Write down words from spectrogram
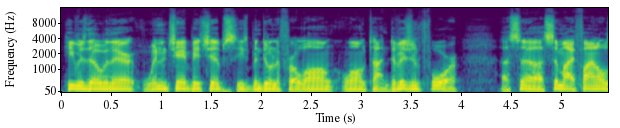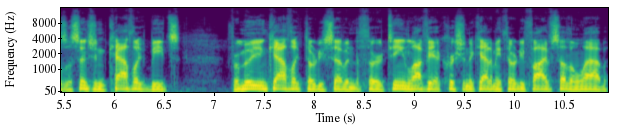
he was over there winning championships. He's been doing it for a long, long time. Division four uh, uh semifinals, Ascension Catholic beats Vermilion Catholic 37 to 13, Lafayette Christian Academy 35, Southern Lab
